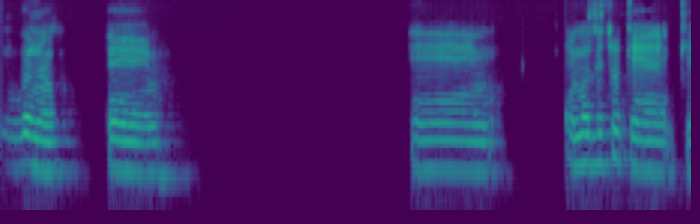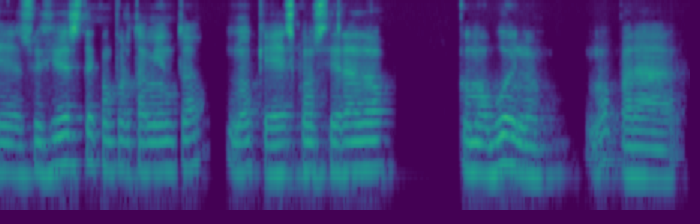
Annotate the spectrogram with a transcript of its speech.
Bueno, eh, eh, hemos dicho que, el suicidio es este comportamiento ¿no? que es considerado como bueno ¿no? para,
